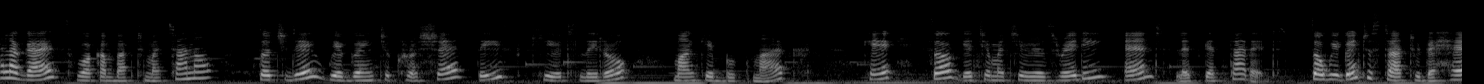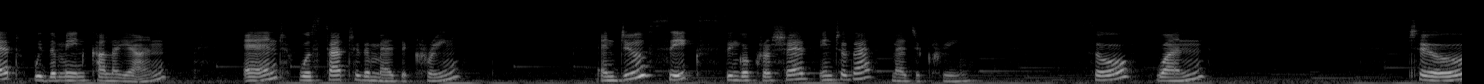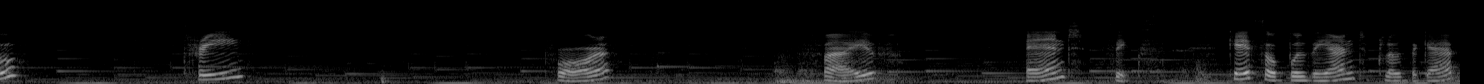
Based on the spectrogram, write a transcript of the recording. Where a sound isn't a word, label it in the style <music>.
hello guys welcome back to my channel. So today we're going to crochet this cute little monkey bookmark. Okay so get your materials ready and let's get started. So we're going to start with the head with the main color yarn and we'll start with the magic ring and do six single crochets into the magic ring. So one two three four five and six. Okay so pull the yarn to close the gap.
